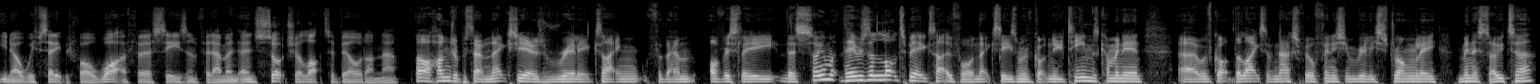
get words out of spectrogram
you know, we've said it before. What a first season for them, and, and such a lot to build on now. Oh, 100%. Next year is really exciting for them. Obviously, there's so much, there is a lot to be excited for. Next season, we've got new teams coming in. Uh, we've got the likes of Nashville finishing really strongly. Minnesota,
